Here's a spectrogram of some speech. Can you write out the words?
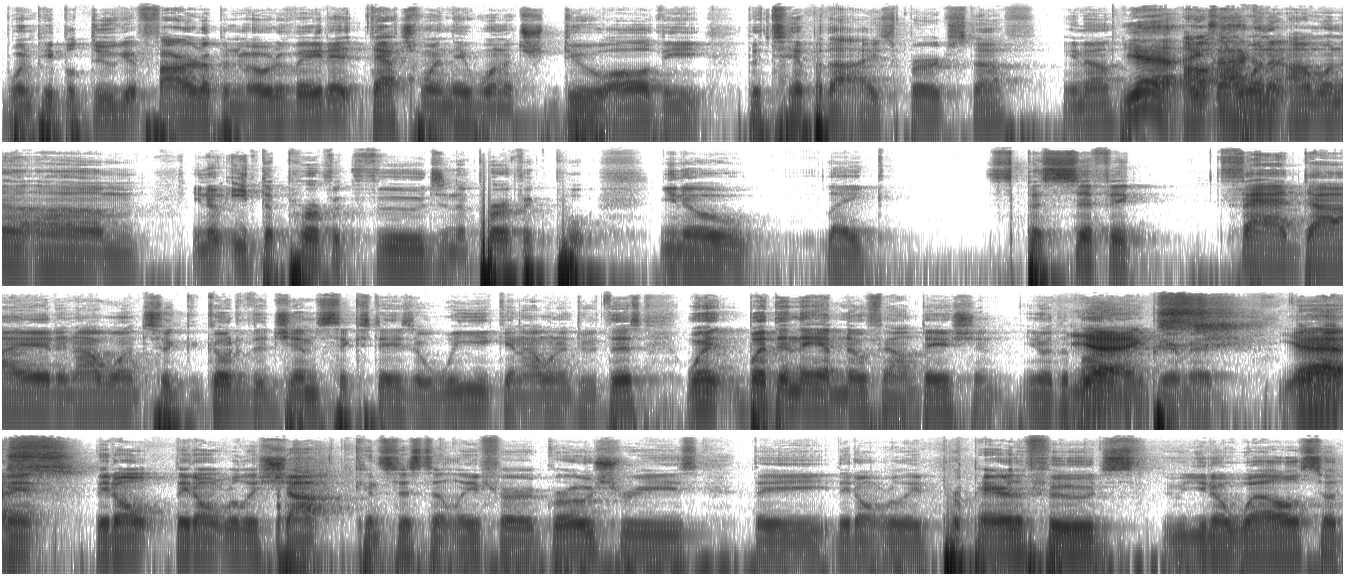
when people do get fired up and motivated, that's when they want to do all the the tip of the iceberg stuff. You know. Yeah, I- I exactly. want to. I want to. Um, you know, eat the perfect foods and the perfect, you know, like specific fad diet and I want to go to the gym six days a week and I want to do this. When, but then they have no foundation, you know, at the bottom of the pyramid. They Yes. haven't they don't they don't really shop consistently for groceries. They they don't really prepare the foods, you know, well so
